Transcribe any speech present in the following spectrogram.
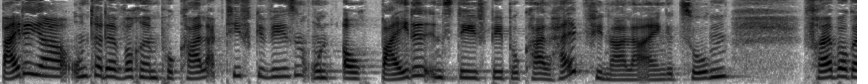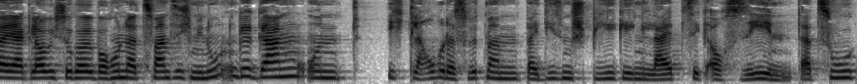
Beide ja unter der Woche im Pokal aktiv gewesen und auch beide ins DFB-Pokal-Halbfinale eingezogen. Freiburger ja, glaube ich, sogar über 120 Minuten gegangen und ich glaube, das wird man bei diesem Spiel gegen Leipzig auch sehen. Dazu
